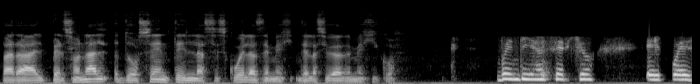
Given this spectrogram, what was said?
para el personal docente en las escuelas de, de la Ciudad de México? Buen día, Sergio. Eh, pues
